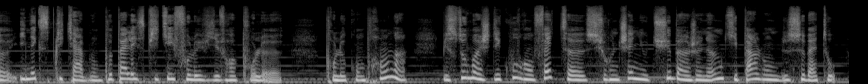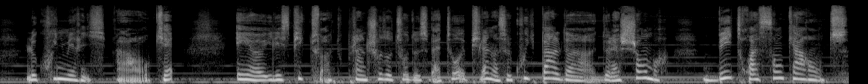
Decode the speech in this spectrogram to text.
euh, inexplicable. On peut pas l'expliquer, il faut le vivre pour le pour le comprendre. Mais surtout, moi, je découvre en fait euh, sur une chaîne YouTube un jeune homme qui parle donc de ce bateau, le Queen Mary. Alors, ok. Et euh, il explique tout, tout, plein de choses autour de ce bateau. Et puis là, d'un seul coup, il parle de, de la chambre B340.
